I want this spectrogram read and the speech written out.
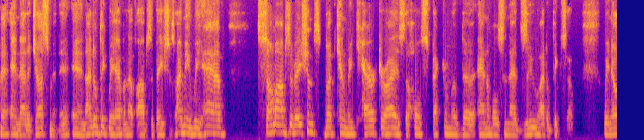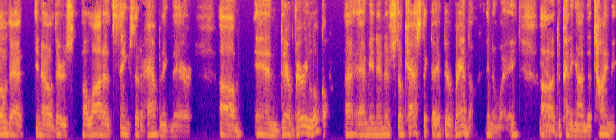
and that adjustment. And i don't think we have enough observations. I mean we have some observations but can we characterize the whole spectrum of the animals in that zoo? I don't think so. We know that you know there's a lot of things that are happening there um, and they're very local I mean, and they're stochastic. They, they're random in a way, uh, yeah. uh, depending on the timing.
